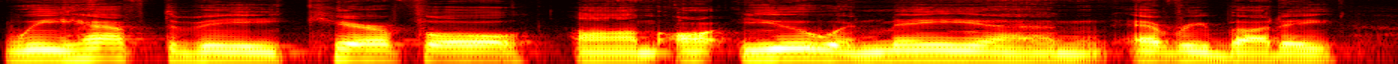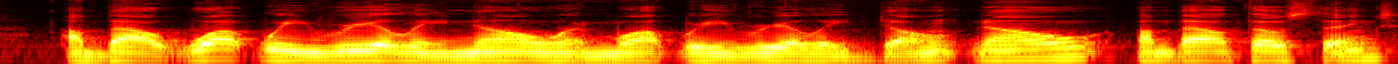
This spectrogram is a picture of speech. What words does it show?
we have to be careful, um, uh, you and me and everybody, about what we really know and what we really don't know about those things.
